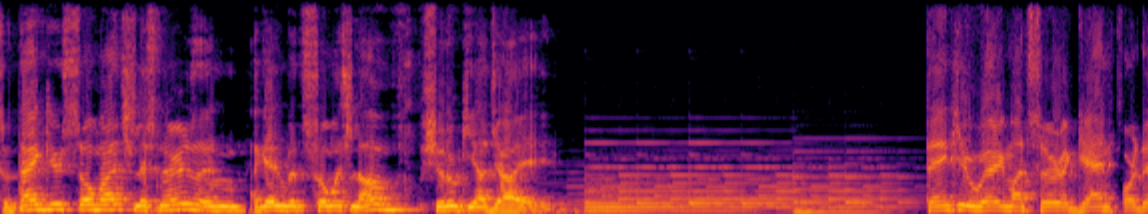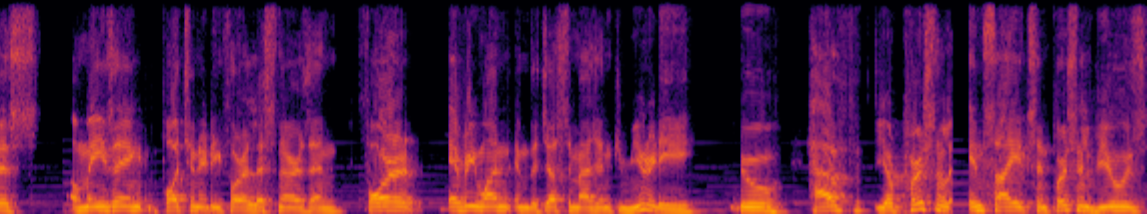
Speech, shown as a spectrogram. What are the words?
सो थैंक यू सो मच लिसनर्स एंड अगेन विद सो मच लव शुरू किया जाए Thank you very much, sir, again for this amazing opportunity for our listeners and for everyone in the Just Imagine community to have your personal insights and personal views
